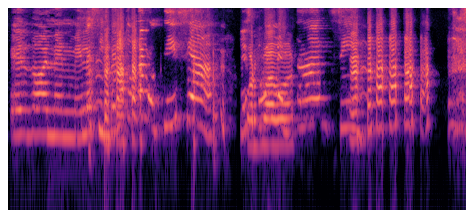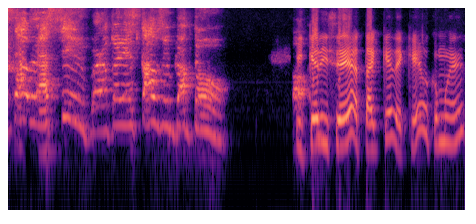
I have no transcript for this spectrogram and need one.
Perdónenme, les invento una noticia. Les Por favor. sí. Les habla así para que les cause impacto. ¿Y qué dice? ¿Ataque de qué o cómo es?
